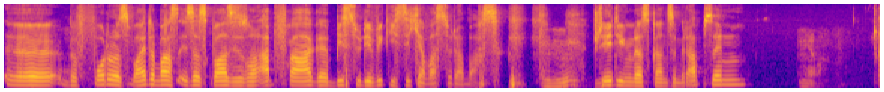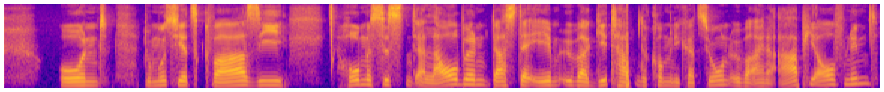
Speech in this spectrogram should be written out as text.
äh, bevor du das weitermachst, ist das quasi so eine Abfrage, bist du dir wirklich sicher, was du da machst? Mhm. Bestätigen das Ganze mit Absenden. Ja. Und du musst jetzt quasi Home Assistant erlauben, dass der eben über GitHub eine Kommunikation über eine API aufnimmt.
